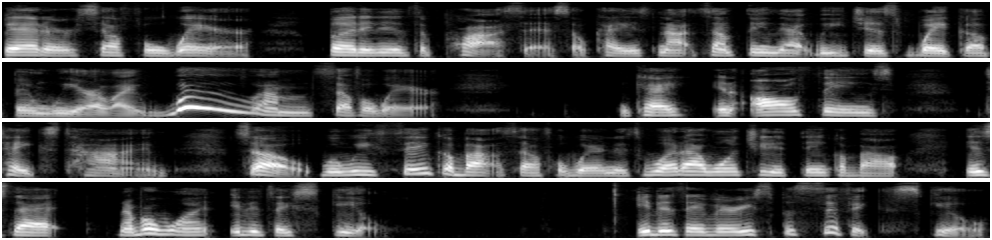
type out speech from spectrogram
better self aware, but it is a process, okay? It's not something that we just wake up and we are like, woo, I'm self aware, okay? And all things takes time. So when we think about self awareness, what I want you to think about is that number one, it is a skill. It is a very specific skill.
